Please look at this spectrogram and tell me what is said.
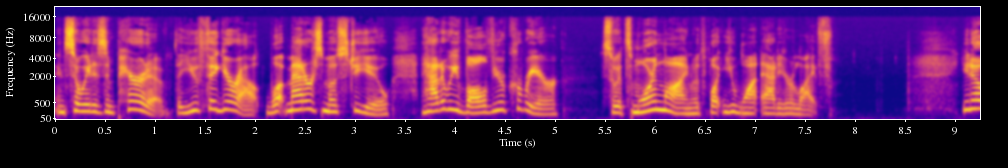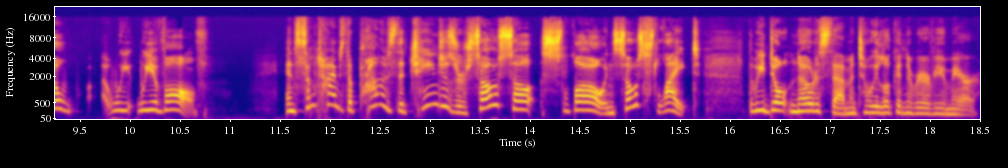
And so it is imperative that you figure out what matters most to you and how to evolve your career so it's more in line with what you want out of your life. You know, uh, we, we evolve. And sometimes the problem is the changes are so, so slow and so slight that we don't notice them until we look in the rearview mirror.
